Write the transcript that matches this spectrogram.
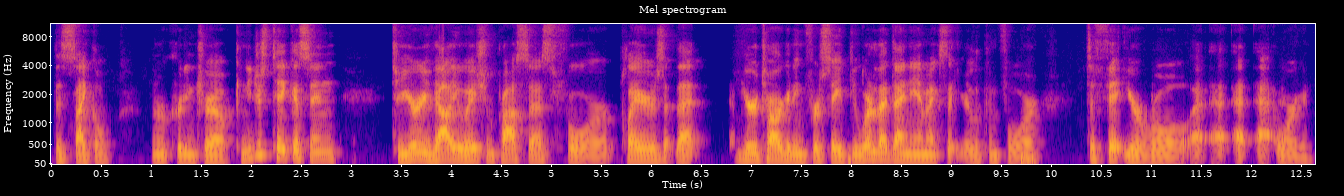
this cycle on the recruiting trail. Can you just take us in to your evaluation process for players that you're targeting for safety? What are the dynamics that you're looking for to fit your role at, at, at Oregon?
